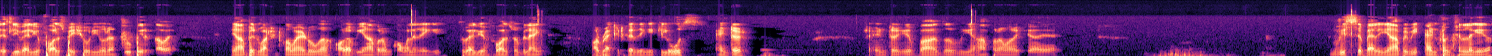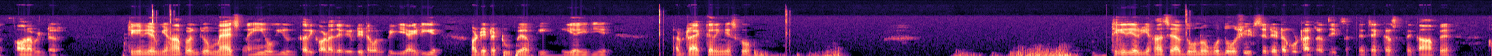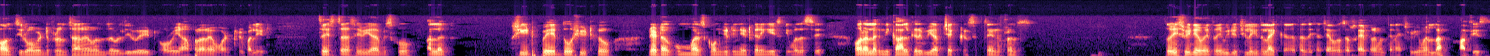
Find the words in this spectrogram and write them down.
तो इसलिए वैल्यू फॉल्स पे शो नहीं हो रहा ट्रू पे रखा हुआ है। यहाँ पर इन्वर्टेड कॉमा ऐड होगा और अब यहाँ पर हम कॉमा लगाएँगे तो वैल्यू ऑफ़ फॉल्स में ब्लैंक और ब्रैकेट कर देंगे क्लोज एंटर एंटर के बाद अब यहाँ पर हमारा क्या है? विश से पहले यहाँ पे भी एंड फ़ंक्शन लगेगा और अब इंटर ठीक है जी, अब यहाँ पर जो मैच नहीं होगी, उनका रिकॉर्ड आ जाएगा डेटा वन पे ये आईडी है और डेटा टू पे आपकी ये आईडी है. अब ड्रैग करेंगे इसको. ठीक है जी, अब यहाँ से आप दोनों को दो शीट से डेटा को उठाकर देख सकते हैं चेक कर सकते हैं कहाँ पे, कौन सी रो में डिफरेंस आ रहा है वन डबल ज़ीरो एट और यहाँ पर आ रहा है वन ट्रिपल एट तो इस तरह से भी आप इसको अलग शीट पे, दो शीट को डेटा को मर्ज कॉन्केटिनेट करेंगे इसकी मदद से और अलग निकाल कर भी आप चेक कर सकते हैं डिफरेंस तो इस वीडियो में इतनी वीडियो अच्छी लगी तो लाइक करें फिर देखना चैनल को सब्सक्राइब करें मिलते हैं नेक्स्ट वीडियो में। अल्लाह हाफिज़।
